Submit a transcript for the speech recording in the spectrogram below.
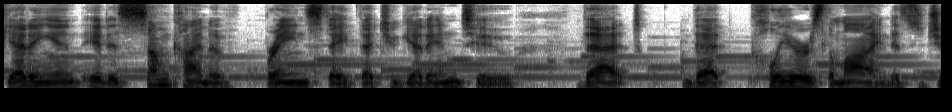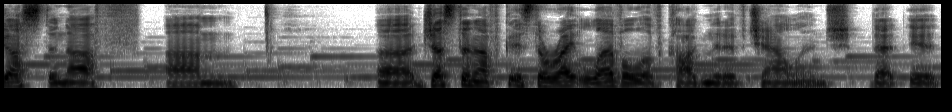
getting in, it is some kind of brain state that you get into that that clears the mind. It's just enough, um, uh, just enough. It's the right level of cognitive challenge that it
